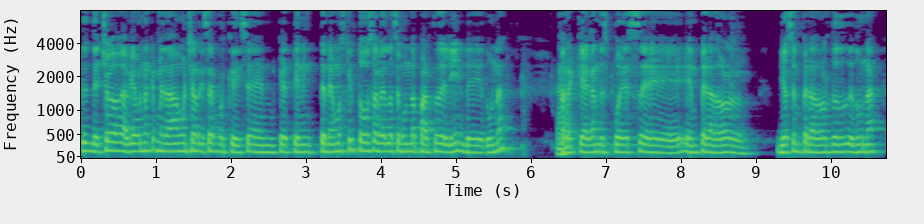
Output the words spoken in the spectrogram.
de, de hecho, había uno que me daba mucha risa porque dicen que tienen, tenemos que todos a ver la segunda parte de, de Duna para que hagan después eh, Emperador, Dios Emperador de, de Duna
